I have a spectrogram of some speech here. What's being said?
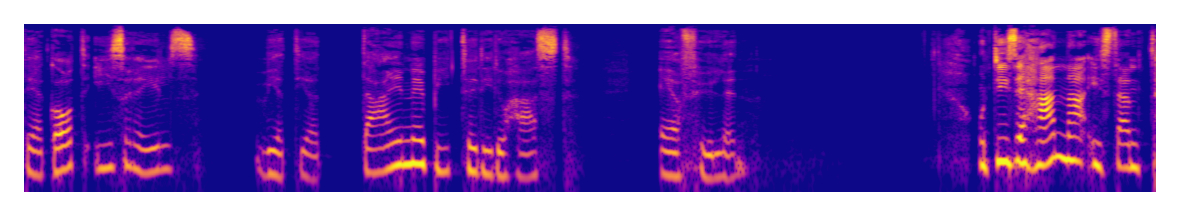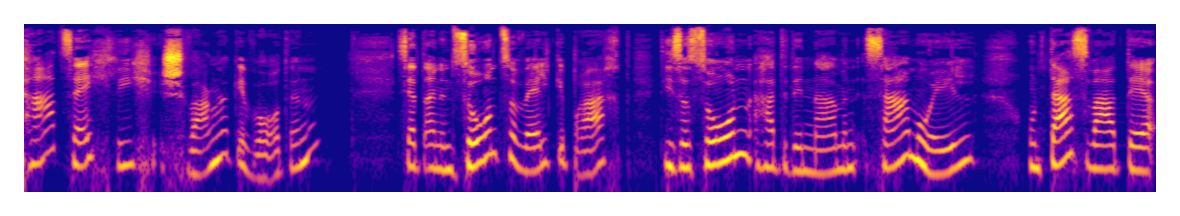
Der Gott Israels wird dir deine Bitte, die du hast, erfüllen. Und diese Hannah ist dann tatsächlich schwanger geworden. Sie hat einen Sohn zur Welt gebracht. Dieser Sohn hatte den Namen Samuel und das war der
